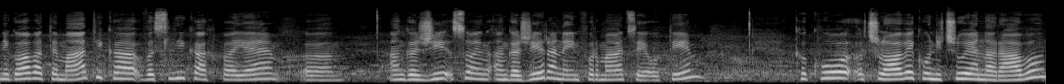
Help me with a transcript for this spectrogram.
Njegova tematika v slikah pa je, so angažirane informacije o tem, kako človek uničuje naravo,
